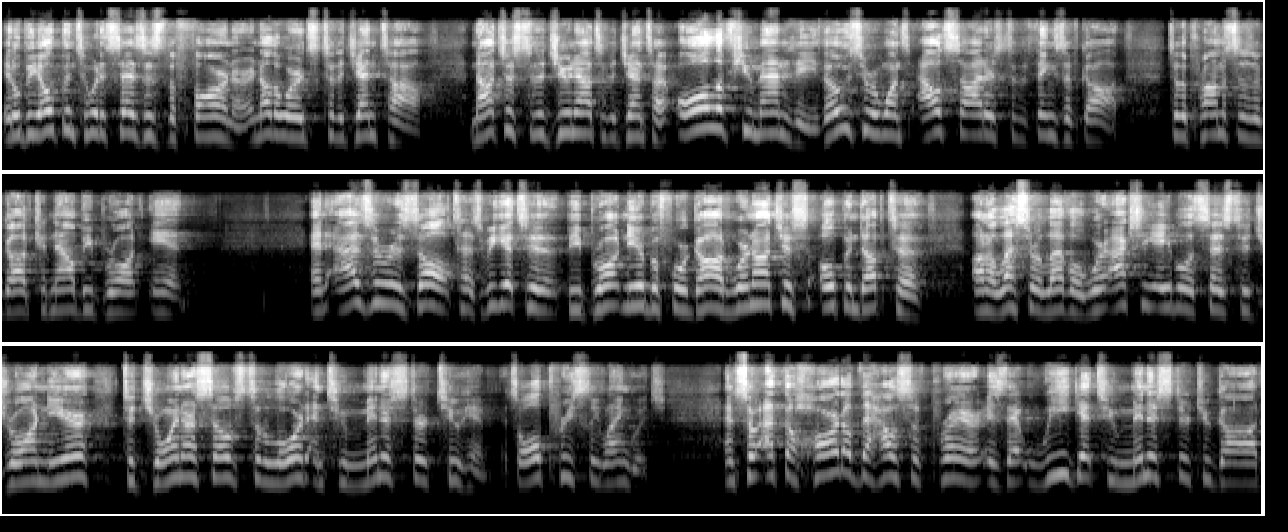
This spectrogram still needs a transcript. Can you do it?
It'll be open to what it says is the foreigner, in other words, to the Gentile, not just to the Jew now, to the Gentile. All of humanity, those who were once outsiders to the things of God, to the promises of God, can now be brought in. And as a result, as we get to be brought near before God, we're not just opened up to on a lesser level, we're actually able, it says, to draw near, to join ourselves to the Lord, and to minister to Him. It's all priestly language. And so, at the heart of the house of prayer is that we get to minister to God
